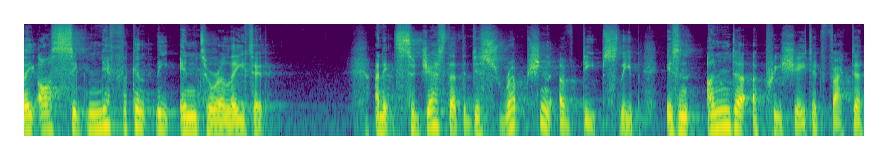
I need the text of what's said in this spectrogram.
they are significantly interrelated. And it suggests that the disruption of deep sleep is an underappreciated factor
